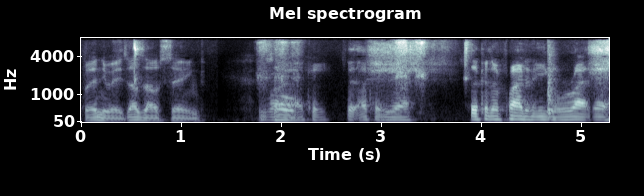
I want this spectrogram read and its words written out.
But anyways, as I was saying, Right. Okay. Okay. Yeah. Look at the pride and ego right there.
